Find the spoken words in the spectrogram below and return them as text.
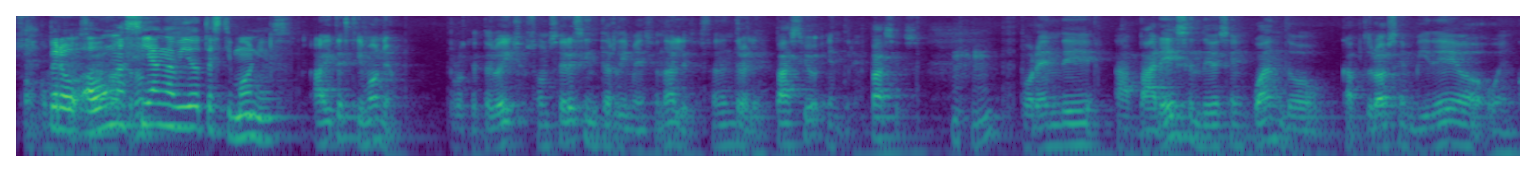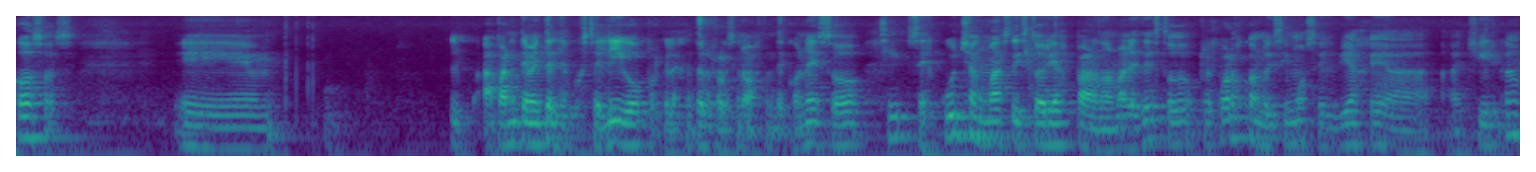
son como Pero aún así han habido testimonios. Hay testimonio, porque te lo he dicho, son seres interdimensionales, están entre el espacio, entre espacios. Ujú. Por ende, aparecen de vez en cuando, capturados en video o en cosas. Eh, aparentemente les gusta el higo, porque la gente los relaciona bastante con eso. Sí. Se escuchan más de historias paranormales de esto. ¿Recuerdas cuando hicimos el viaje a, a Chilca?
